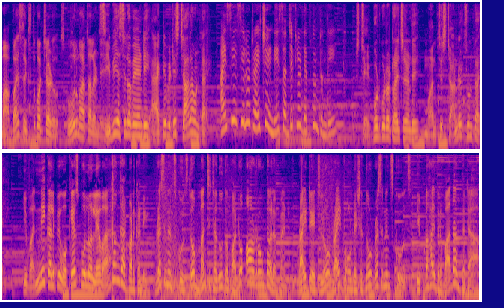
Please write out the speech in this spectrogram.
మా అబ్బాయి సిక్స్త్ వచ్చాడు. స్కూల్ మార్చాలండి. సిబిఎస్ఈలో వేయండి. యాక్టివిటీస్ చాలా ఉంటాయి. ఐసీఎస్సీలో ట్రై చేయండి. సబ్జెక్ట్లో డెప్త్ ఉంటుంది. స్టేట్ బోర్డ్ కూడా ట్రై చేయండి. మంచి స్టాండర్డ్స్ ఉంటాయి. ఇవన్నీ కలిపి ఒకే స్కూల్లో లేవా? కంగారు పడకండి. రెసిడెన్స్ స్కూల్స్తో మంచి చదువుతో పాటు ఆల్ రౌండ్ డెవలప్మెంట్ రైట్ ఏజ్లో రైట్ ఫౌండేషన్తో రెసిడెన్స్ స్కూల్స్ ఇప్పుడు హైదరాబాద్ అంతటా.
